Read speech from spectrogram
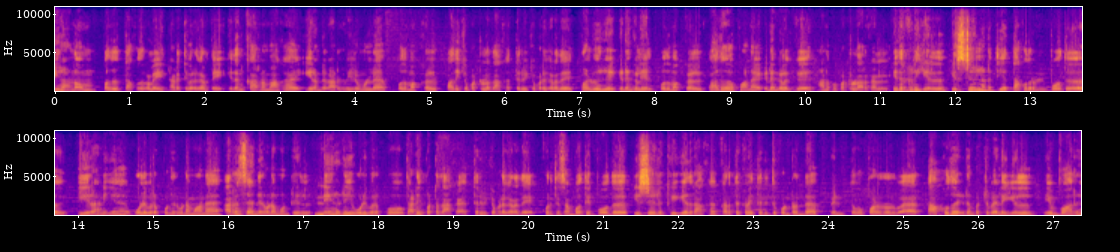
ஈரானும் பது தாக்குதல்களை நடத்தி வருகிறது. இதன் காரணமாக இரண்டு நாடுகளிலும் உள்ள பொதுமக்கள் பாதிக்கப்பட்டுள்ளதாக தெரிவிக்கப்படுகிறது. தொடர்பாகிறது பல்வேறு இடங்களில் பொதுமக்கள் பாதுகாப்பான இடங்களுக்கு அனுப்பப்பட்டுள்ளார்கள். இதற்கிடையில் இஸ்ரேல் நடத்திய தாக்குதலின் போது ஈரானிய ஒளிபரப்பு நிறுவனமான அரசு நிறுவனம் ஒன்றில் நேரடி ஒளிபரப்பு தடைப்பட்டதாக தெரிவிக்கப்படுகிறது. குறித்த சம்பவத்தின் போது இஸ்ரேலுக்கு எதிராக கருத்துக்களை தெரிவித்துக் கொண்டிருந்த பெண் தொகுப்பாளர் ஒருவர் தாக்குதல் இடம்பெற்ற வேளையில் எவ்வாறு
